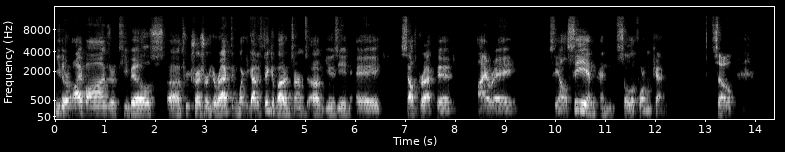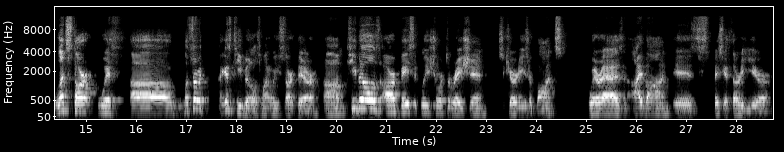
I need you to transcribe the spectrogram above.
either I bonds or T bills uh, through Treasury Direct and what you got to think about in terms of using a self directed IRA, LLC, and, and solo 401k. So let's start with uh, let's start with I guess T bills. Why don't we start there? Um, T bills are basically short duration securities or bonds, whereas an I bond is basically a 30 year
